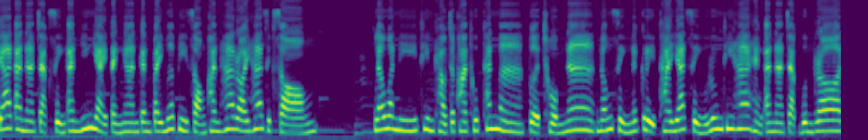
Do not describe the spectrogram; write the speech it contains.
ยาทอาณาจักรสิงห์อันยิ่งใหญ่แต่งงานกันไปเมื่อปี 2552 แล้ววันนี้ทีมข่าวจะพาทุกท่านมา เปิดโฉมหน้า น้องสิงห์นกฤษทายาทสิงห์รุ่นที่ 5 แห่งอาณาจักรบุญรอด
